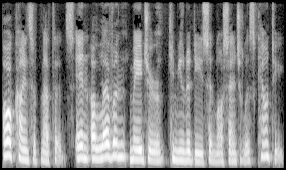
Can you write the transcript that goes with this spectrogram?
all kinds of methods in 11 major communities in Los Angeles County.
